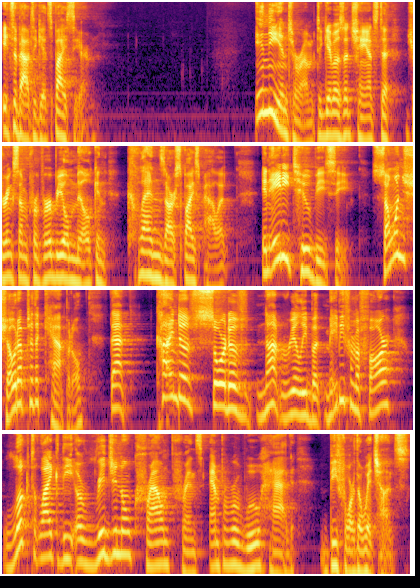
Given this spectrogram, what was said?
it's about to get spicier. In the interim, to give us a chance to drink some proverbial milk and cleanse our spice palate, in 82 BC, someone showed up to the capital that kind of, sort of, not really, but maybe from afar, looked like the original crown prince Emperor Wu had before the witch hunts.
